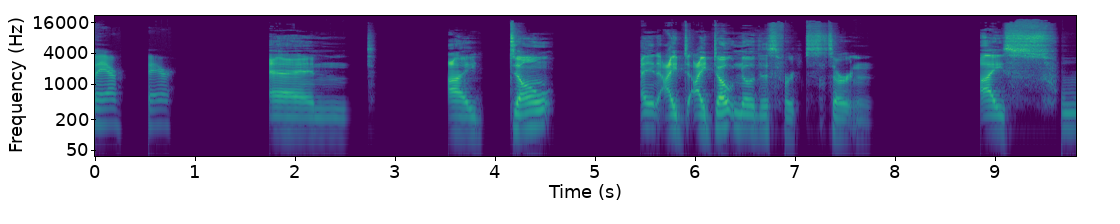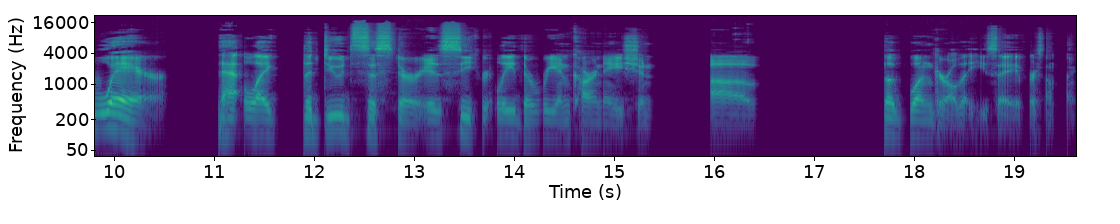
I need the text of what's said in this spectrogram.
Fair, fair. and I don't. And I I don't know this for certain. I swear that like the dude's sister is secretly the reincarnation of the one girl that he saved or something.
